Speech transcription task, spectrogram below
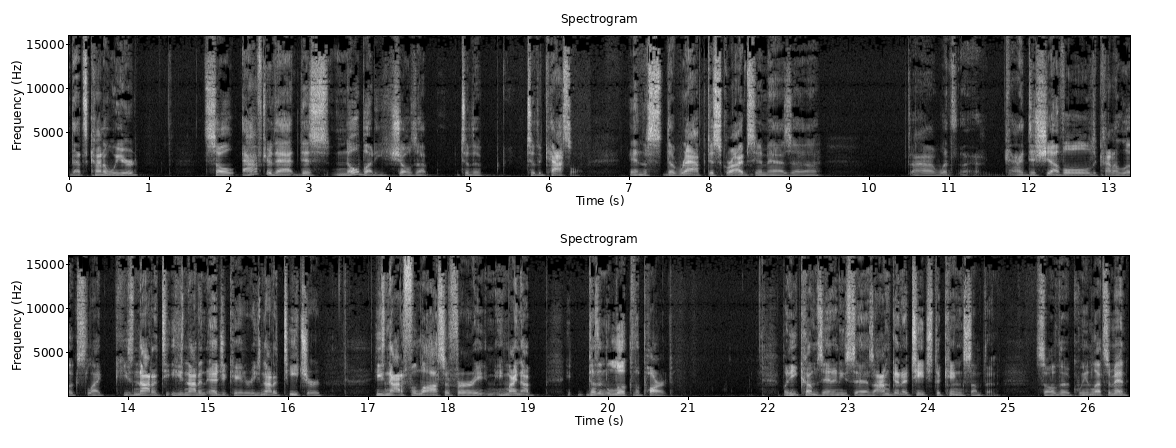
that's kind of weird. So after that, this nobody shows up to the to the castle, and the the rap describes him as a uh, what's uh, kind of disheveled, kind of looks like he's not a t- he's not an educator, he's not a teacher, he's not a philosopher. He, he might not he doesn't look the part. But he comes in and he says, I'm going to teach the king something. So the queen lets him in.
